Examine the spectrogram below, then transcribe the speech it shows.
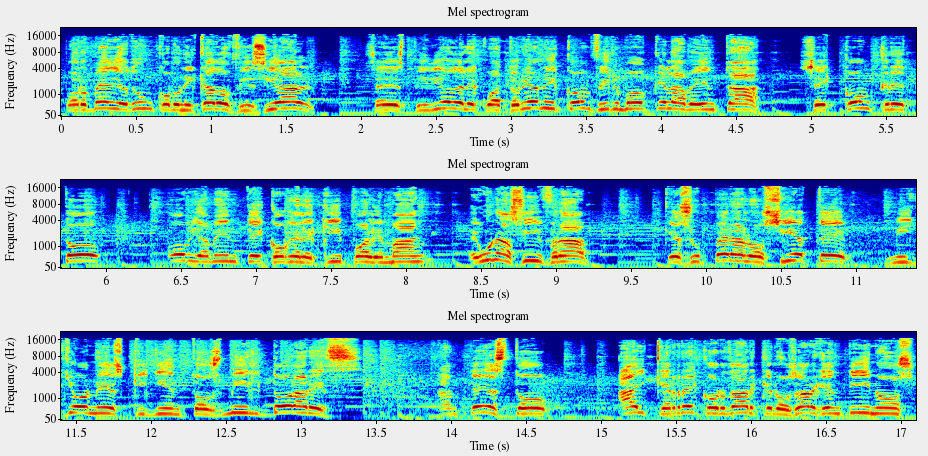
por medio de un comunicado oficial, se despidió del ecuatoriano y confirmó que la venta se concretó obviamente con el equipo alemán en una cifra que supera los 7 millones 500 mil dólares. Ante esto, hay que recordar que los argentinos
